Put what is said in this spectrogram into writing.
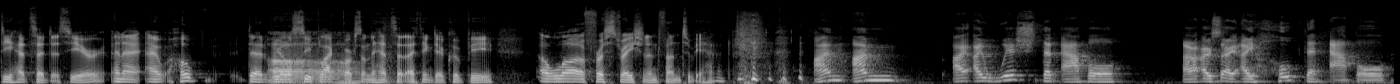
the headset this year, and I, I hope that we'll see black box on the oh. headset. I think there could be a lot of frustration and fun to be had. I'm I'm I, I wish that Apple uh, or sorry, I hope that Apple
